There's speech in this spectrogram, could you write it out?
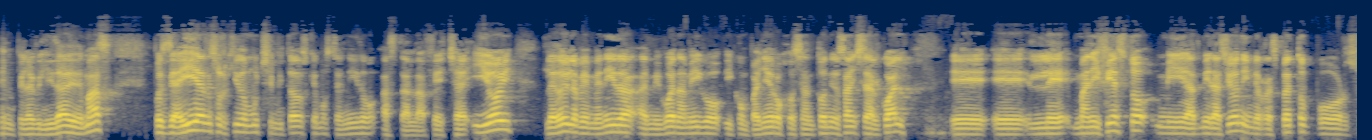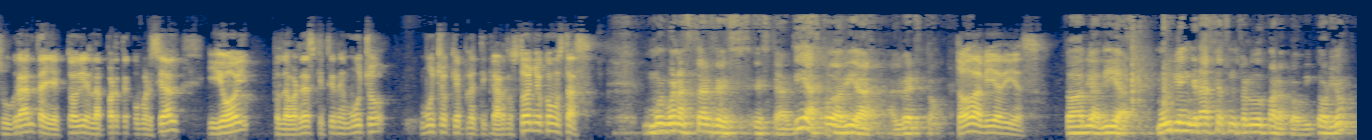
empleabilidad y demás, pues de ahí han surgido muchos invitados que hemos tenido hasta la fecha. Y hoy le doy la bienvenida a mi buen amigo y compañero José Antonio Sánchez, al cual eh, eh, le manifiesto mi admiración y mi respeto por su gran trayectoria en la parte comercial. Y hoy, pues la verdad es que tiene mucho, mucho que platicarnos. Toño, ¿cómo estás? Muy buenas tardes, este, días todavía, Alberto. Todavía días. Todavía días. Muy bien, gracias. Un saludo para tu auditorio.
